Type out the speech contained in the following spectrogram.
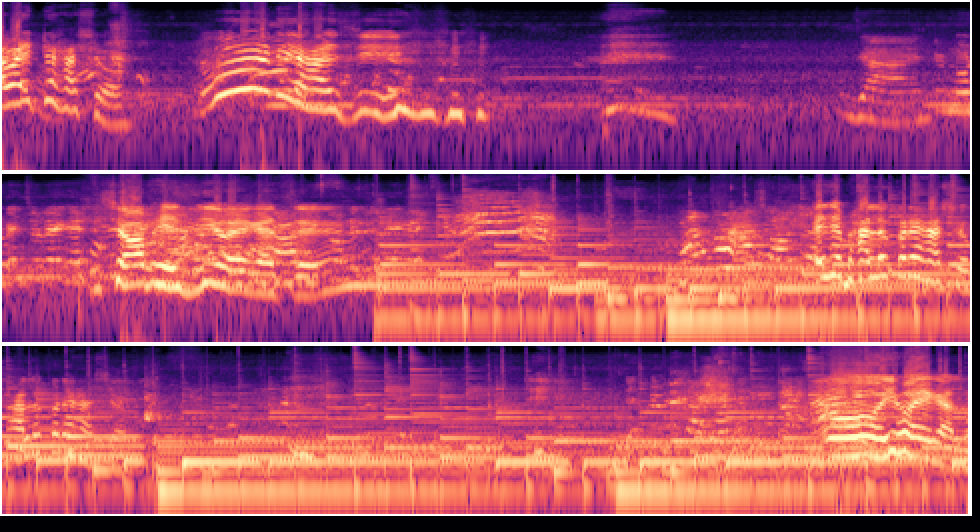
আবার একটু হাসো ওরে হাসি যা একটু নড়ে চলে গেছে সব হেজি হয়ে গেছে। এই যে ভালো করে হাসো ভালো করে হাসো। ওই হয়ে গেল।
